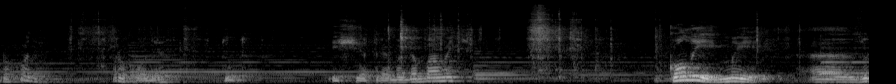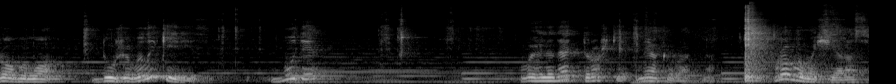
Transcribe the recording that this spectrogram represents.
Проходить? Проходить. Тут іще треба додати. Коли ми е, зробимо дуже великий різ, буде виглядати трошки неакуратно. Пробуємо ще раз.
